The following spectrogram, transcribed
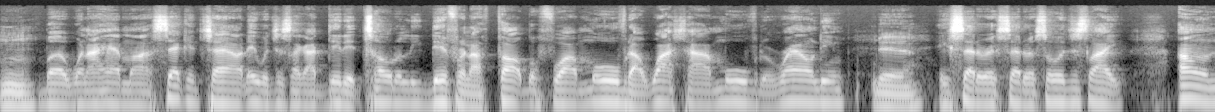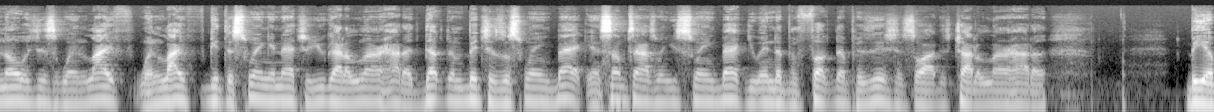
Mm. But when I had my second child, it was just like I did it totally different. I thought before I moved. I watched how I moved around him, Yeah. et cetera, et cetera. So it's just like I don't know. It's just when life when life get to swinging at you, you got to learn how to duck them bitches or swing back. And sometimes when you swing back, you end up in fucked up positions. So I just try to learn how to be a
